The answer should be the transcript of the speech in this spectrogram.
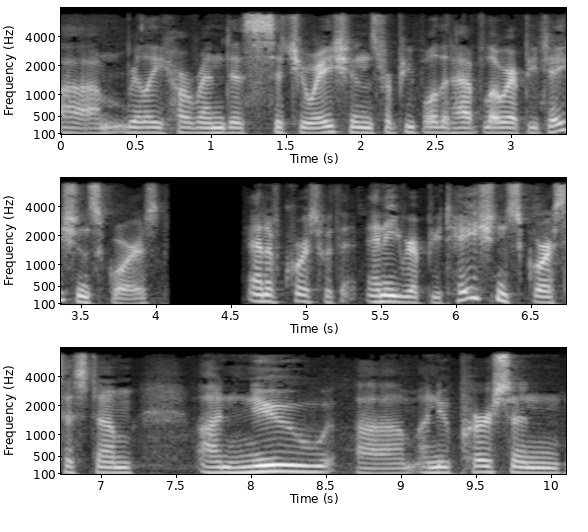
um, really horrendous situations for people that have low reputation scores. And of course, with any reputation score system, a new um, a new person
